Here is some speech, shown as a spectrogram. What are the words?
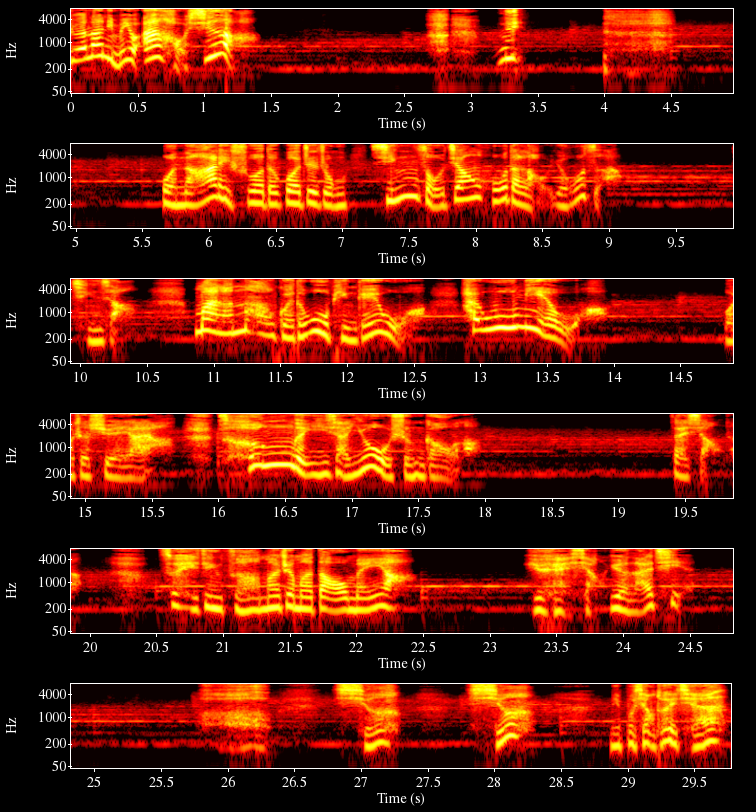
原来你没有安好心啊！你，我哪里说得过这种行走江湖的老油子？心想，卖了闹鬼的物品给我，还污蔑我，我这血压呀，噌的一下又升高了。在想着，最近怎么这么倒霉呀？越想越来气。行，行，你不想退钱？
